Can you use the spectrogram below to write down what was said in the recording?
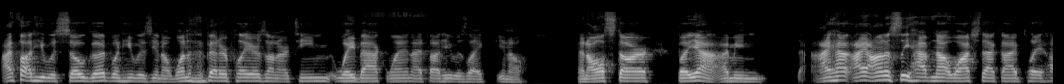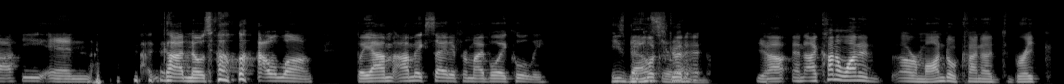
I thought he was so good when he was you know one of the better players on our team way back when. I thought he was like you know an all star. But yeah, I mean, I have I honestly have not watched that guy play hockey and God knows how how long. But yeah, I'm I'm excited for my boy Cooley. He's bouncing. He looks around. good. Yeah, and I kind of wanted Armando kind of to break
